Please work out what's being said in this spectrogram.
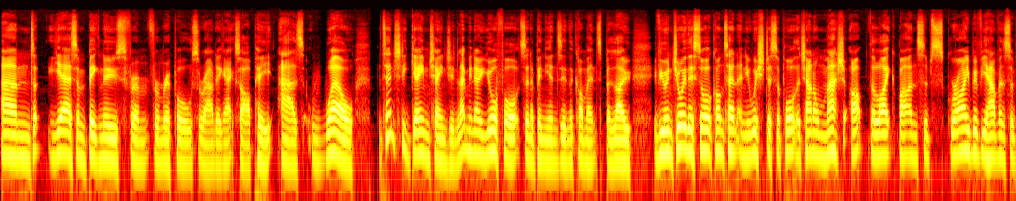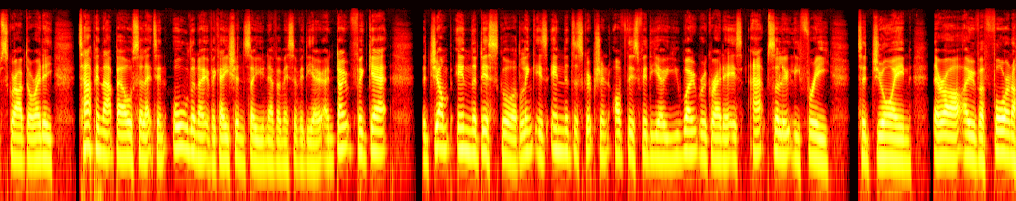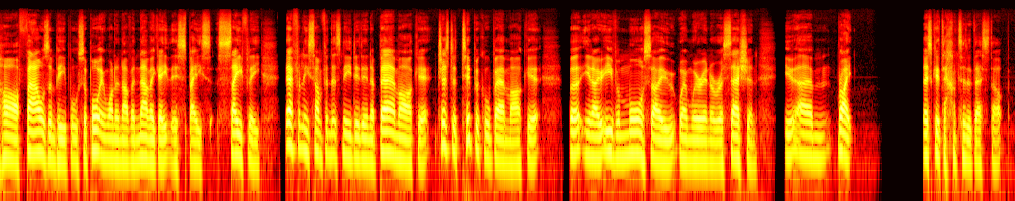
And yeah, some big news from from Ripple surrounding XRP as well. Potentially game changing. Let me know your thoughts and opinions in the comments below. If you enjoy this sort of content and you wish to support the channel, mash up the like button, subscribe if you haven't subscribed already, tapping that bell, selecting all the notifications so you never miss a video. And don't forget to jump in the Discord. Link is in the description of this video. You won't regret it. It's absolutely free to join. There are over four and a half thousand people supporting one another navigate this space safely. Definitely something that's needed in a bear market, just a typical bear market, but you know, even more so when we're in a recession. You, um, right, let's get down to the desktop.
